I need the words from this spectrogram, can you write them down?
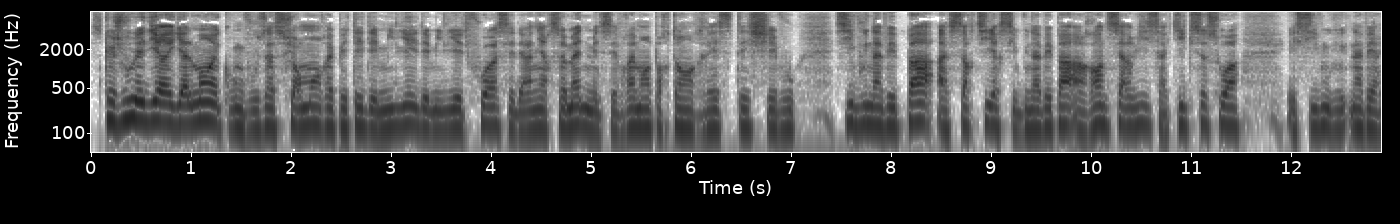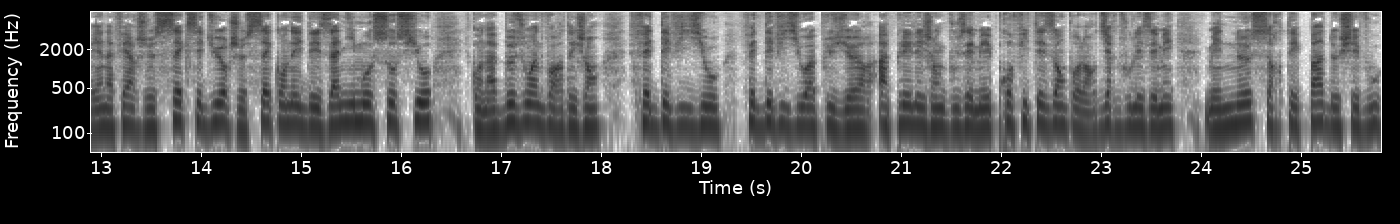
Ce que je voulais dire également et qu'on vous a sûrement répété des milliers et des milliers de fois ces dernières semaines, mais c'est vraiment important, restez chez vous. Si vous n'avez pas à sortir, si vous n'avez pas à rendre service à qui que ce soit, et si vous n'avez rien à faire, je sais que c'est dur, je sais qu'on est des animaux sociaux, qu'on a besoin de voir des gens, faites des visios, faites des visios à plusieurs, appelez les gens que vous aimez, profitez-en pour leur dire que vous les aimez, mais ne sortez pas de chez vous,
